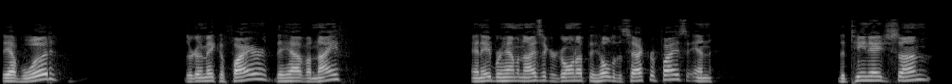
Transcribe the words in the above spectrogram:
They have wood. They're going to make a fire. They have a knife. And Abraham and Isaac are going up the hill to the sacrifice. And the teenage son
